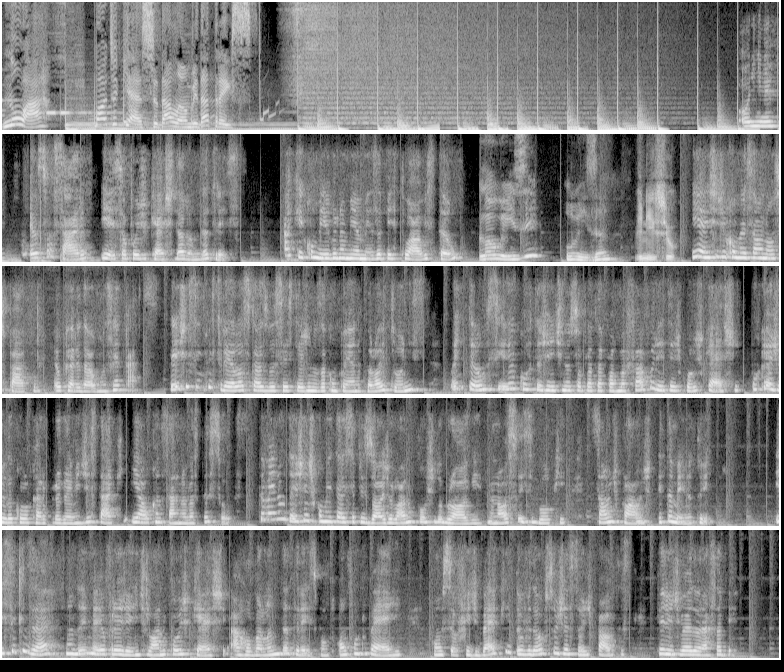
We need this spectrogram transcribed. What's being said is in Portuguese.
No ar, podcast da Lambda 3. Oiê, eu sou a Sara e esse é o podcast da Lambda 3. Aqui comigo na minha mesa virtual estão Louise, Luísa, Vinícius. E antes de começar o nosso papo, eu quero dar alguns recados. Deixe cinco estrelas caso você esteja nos acompanhando pelo iTunes, ou então siga e curta a gente na sua plataforma favorita de podcast, porque ajuda a colocar o programa em destaque e a alcançar novas pessoas. Também não deixe de comentar esse episódio lá no post do blog, no nosso Facebook, SoundCloud e também no Twitter. E se quiser, manda um e-mail pra gente lá no podcast lambda3.com.br com o seu feedback, dúvida ou sugestão de pautas que a gente vai adorar saber.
